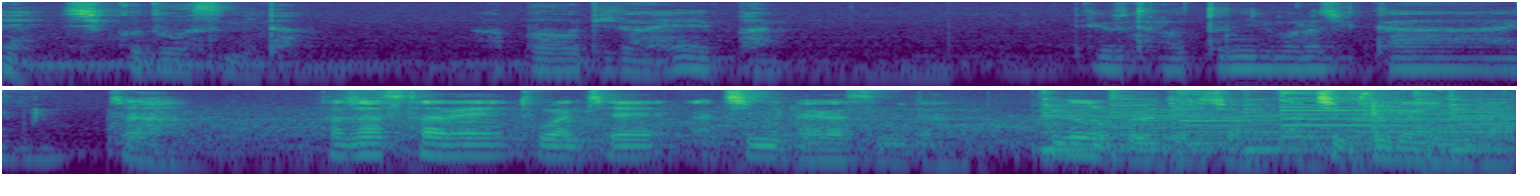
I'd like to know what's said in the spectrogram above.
네, 씻고 누웠습니다. 아빠 어디가 해외판. 내일부터는 어떤 일이 벌어질까요? 자, 카자흐스탄의 두 번째 아침이 밝았습니다. 풍경을 보여드리죠. 아침 풍경입니다.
